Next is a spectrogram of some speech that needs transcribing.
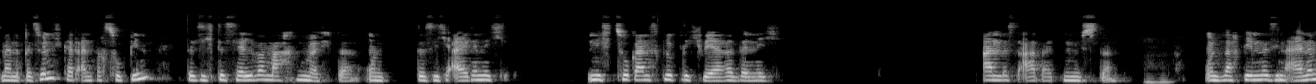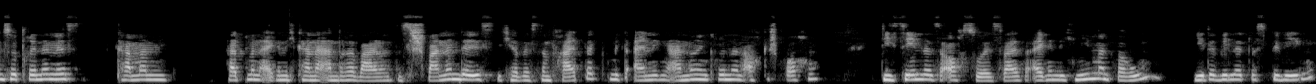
meiner Persönlichkeit einfach so bin, dass ich das selber machen möchte und dass ich eigentlich nicht so ganz glücklich wäre, wenn ich anders arbeiten müsste. Mhm. Und nachdem das in einem so drinnen ist, kann man, hat man eigentlich keine andere Wahl. Und das Spannende ist, ich habe erst am Freitag mit einigen anderen Gründern auch gesprochen, die sehen das auch so. Es weiß eigentlich niemand warum. Jeder will etwas bewegen.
